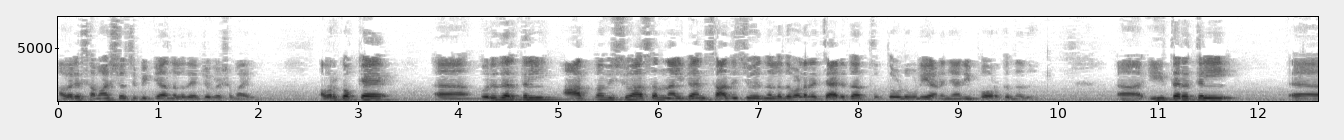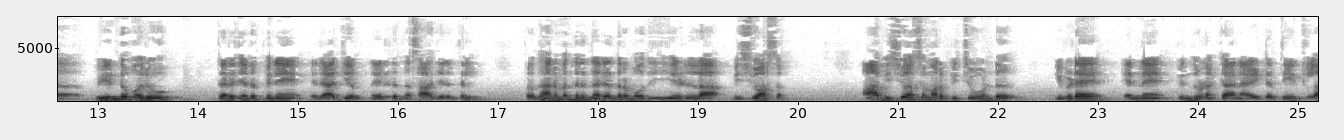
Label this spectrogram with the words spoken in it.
അവരെ സമാശ്വസിപ്പിക്കുക എന്നുള്ളത് ഏറ്റവും വിഷമായിരുന്നു അവർക്കൊക്കെ ഒരു തരത്തിൽ ആത്മവിശ്വാസം നൽകാൻ സാധിച്ചു എന്നുള്ളത് വളരെ ചാരിതാർത്ഥത്തോടുകൂടിയാണ് ഞാൻ ഇപ്പോൾ ഓർക്കുന്നത്. ഈ തരത്തിൽ വീണ്ടും ഒരു തെരഞ്ഞെടുപ്പിനെ രാജ്യം നേരിടുന്ന സാഹചര്യത്തിൽ പ്രധാനമന്ത്രി നരേന്ദ്രമോദിജിയുള്ള വിശ്വാസം ആ വിശ്വാസം അർപ്പിച്ചുകൊണ്ട് ഇവിടെ എന്നെ പിന്തുണക്കാനായിട്ട് എത്തിയിട്ടുള്ള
